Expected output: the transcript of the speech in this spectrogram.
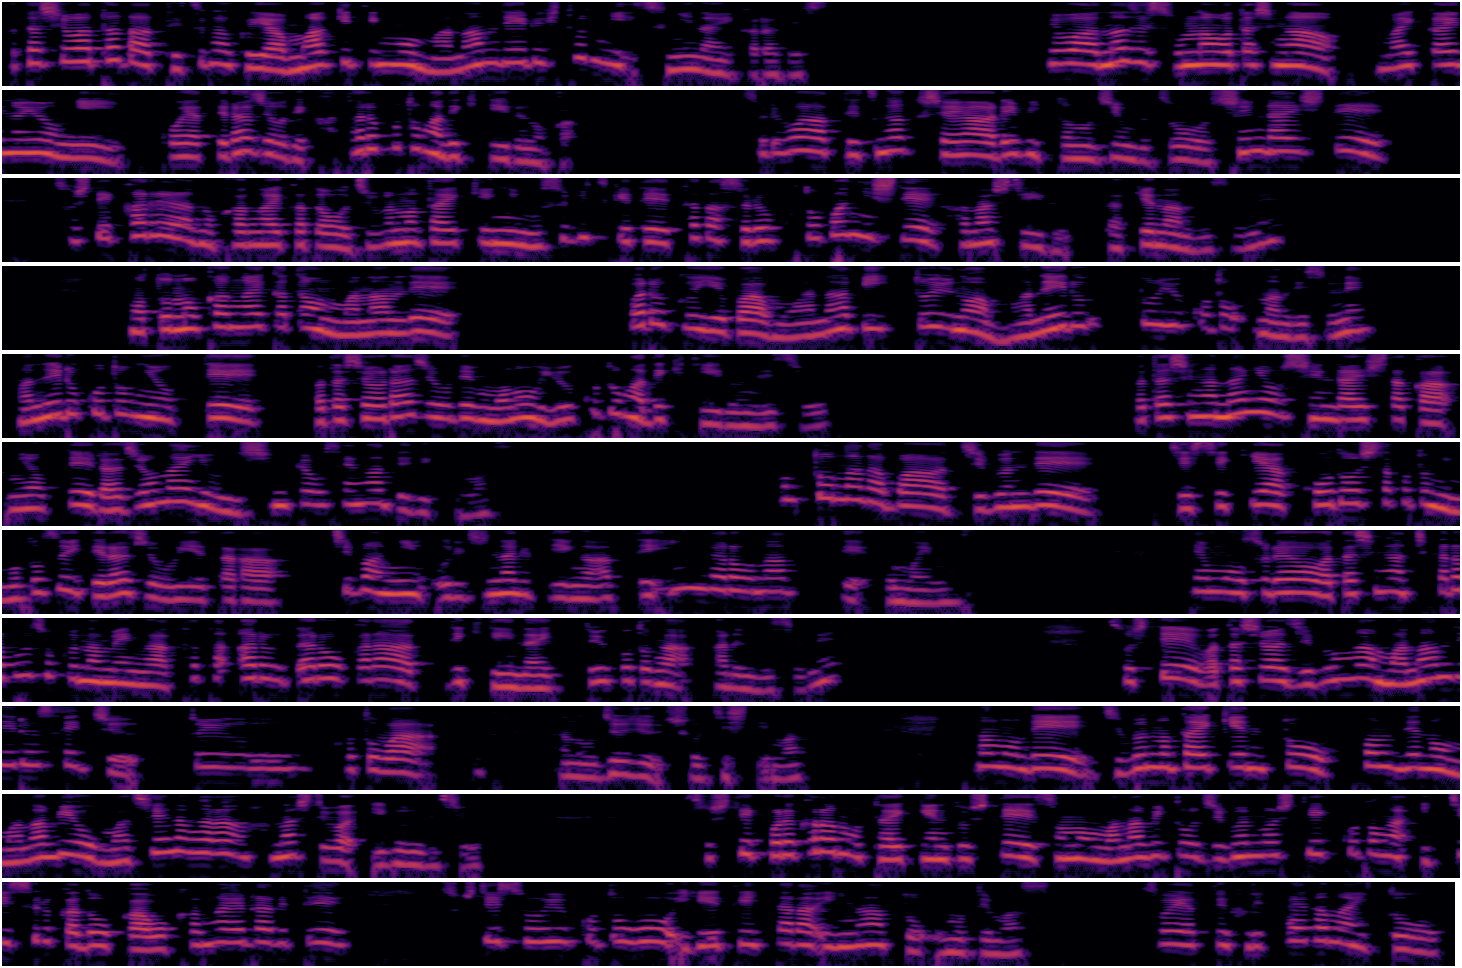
私はただ哲学やマーケティングを学んでいる人に過ぎないからです。では、なぜそんな私が毎回のようにこうやってラジオで語ることができているのか。それは哲学者やレビットの人物を信頼して、そして彼らの考え方を自分の体験に結びつけて、ただそれを言葉にして話しているだけなんですよね。元の考え方を学んで、悪く言えば学びというのは真似るということなんですよね。真似ることによって私はラジオで物を言うことができているんですよ。私が何を信頼したかによってラジオ内容に信憑性が出てきます。本当ならば自分で実績や行動したことに基づいてラジオを言えたら一番にオリジナリティがあっていいんだろうなって思います。でもそれは私が力不足な面が多々あるだろうからできていないということがあるんですよね。そして私は自分が学んでいる最中ということはあの重々承知しています。なので自分の体験と本での学びを交えながら話してはいるんですよ。そしてこれからの体験としてその学びと自分のしていくことが一致するかどうかを考えられてそしてそういうことを言えていたらいいなと思ってます。そうやって振り返らないと、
